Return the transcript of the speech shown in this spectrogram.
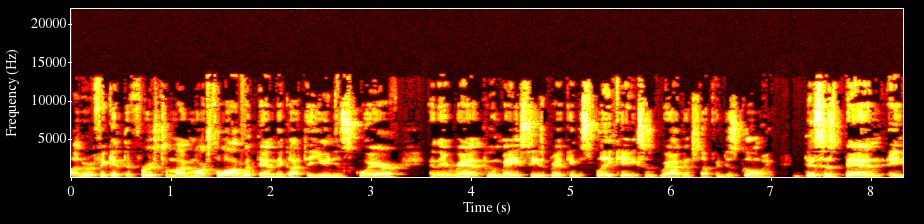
I'll never forget the first time I marched along with them. They got to Union Square and they ran through Macy's, breaking display cases, grabbing stuff, and just going. This has been a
